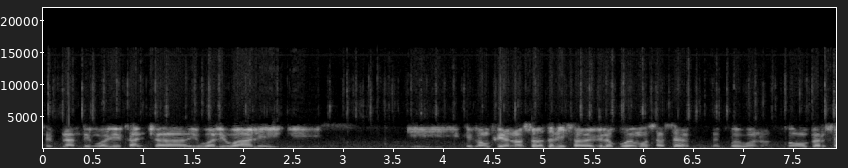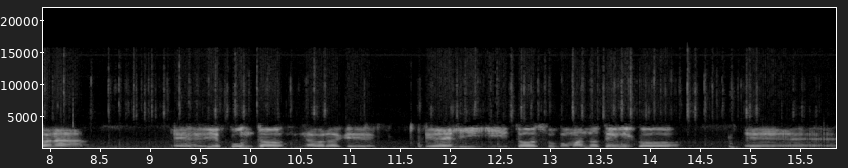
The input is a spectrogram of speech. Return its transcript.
se plantea en cualquier cancha igual igual y, y que confía en nosotros y sabe que lo podemos hacer. Después, bueno, como persona, 10 eh, puntos, la verdad que, él y, todo su comando técnico eh,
